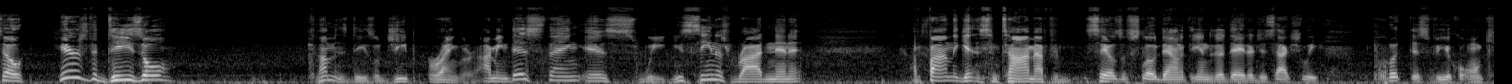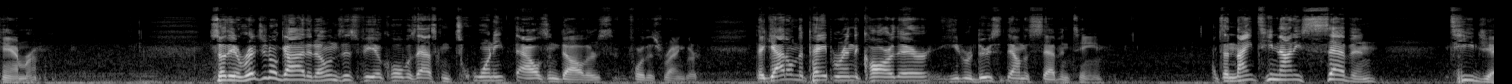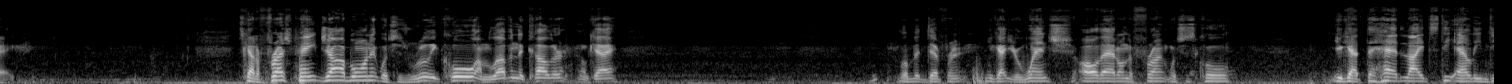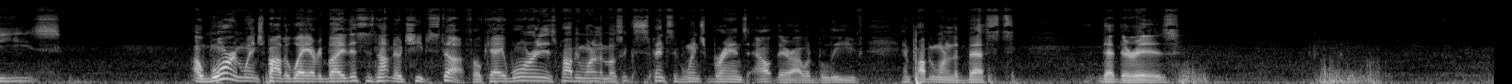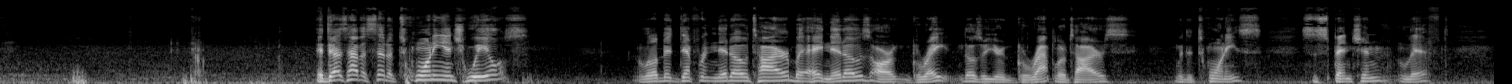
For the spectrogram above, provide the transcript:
So here's the diesel, Cummins diesel Jeep Wrangler. I mean, this thing is sweet. You've seen us riding in it. I'm finally getting some time after sales have slowed down at the end of the day to just actually put this vehicle on camera. So the original guy that owns this vehicle was asking $20,000 for this Wrangler. They got on the paper in the car there. He'd reduce it down to 17. It's a 1997 TJ. It's got a fresh paint job on it, which is really cool. I'm loving the color, okay? A little bit different. You got your winch, all that on the front, which is cool. You got the headlights, the LEDs. A Warn winch, by the way, everybody. This is not no cheap stuff, okay? Warn is probably one of the most expensive winch brands out there, I would believe, and probably one of the best that there is. It does have a set of 20 inch wheels. A little bit different Nitto tire, but hey, Nittos are great. Those are your grappler tires with the 20s. Suspension, lift.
